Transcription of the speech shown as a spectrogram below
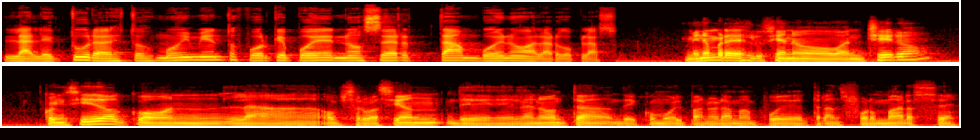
la lectura de estos movimientos porque puede no ser tan bueno a largo plazo. Mi nombre es Luciano Banchero, Coincido con la observación de la nota de cómo el panorama puede transformarse,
